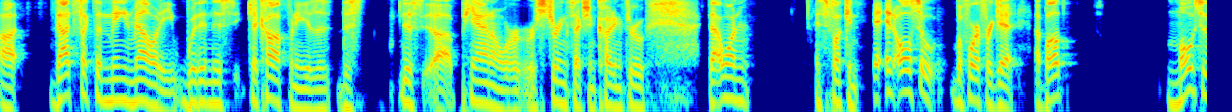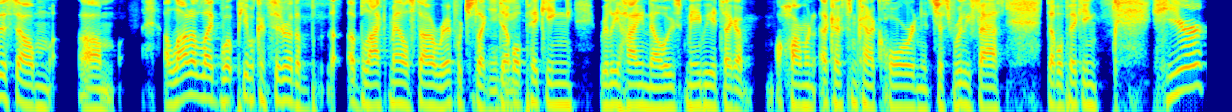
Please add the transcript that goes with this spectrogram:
uh that's like the main melody within this cacophony is this this uh piano or, or string section cutting through. That one is fucking and also before I forget about most of this album, um a lot of like what people consider the a black metal style riff, which is like Mhm. double picking, really high notes. Maybe it's like a, a harmon, like some kind of chord, and it's just really fast, double picking. Here,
